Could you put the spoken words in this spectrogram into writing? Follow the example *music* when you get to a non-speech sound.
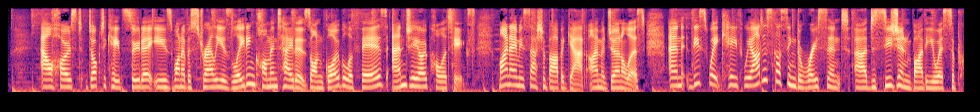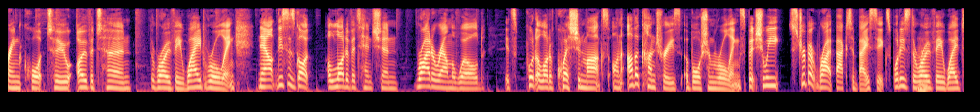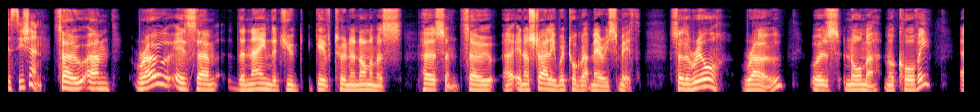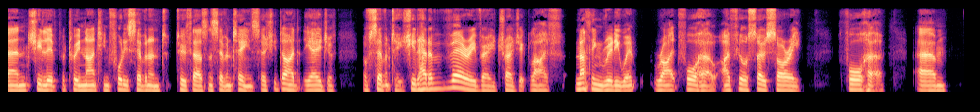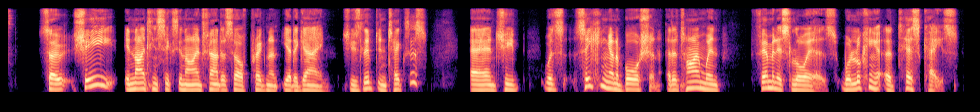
Our host, Dr. Keith Suter, is one of Australia's leading commentators on global affairs and geopolitics. My name is Sasha Barbagat. I'm a journalist. And this week, Keith, we are discussing the recent uh, decision by the US Supreme Court to overturn the Roe v. Wade ruling. Now, this has got a lot of attention right around the world. It's put a lot of question marks on other countries' abortion rulings. But should we strip it right back to basics? What is the mm. Roe v. Wade decision? So, um, Roe is um, the name that you give to an anonymous person. So uh, in Australia, we talk about Mary Smith. So the real Roe was Norma McCorvey, and she lived between 1947 and 2017. So she died at the age of, of 70. She'd had a very, very tragic life. Nothing really went right for her. I feel so sorry for her. Um, so she, in 1969, found herself pregnant yet again. She's lived in Texas and she was seeking an abortion at a time when feminist lawyers were looking at a test case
